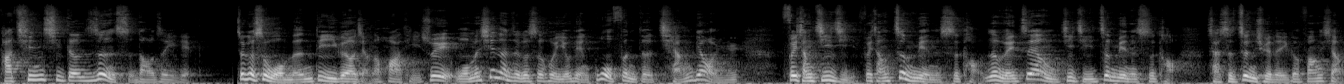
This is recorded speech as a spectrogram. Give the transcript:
他清晰地认识到这一点。这个是我们第一个要讲的话题。所以，我们现在这个社会有点过分的强调于。非常积极、非常正面的思考，认为这样积极正面的思考才是正确的一个方向。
